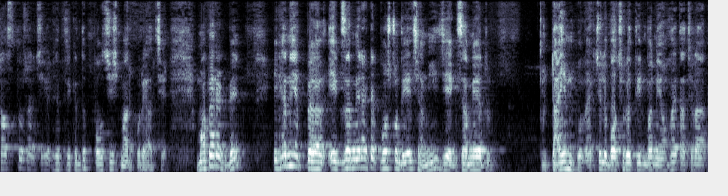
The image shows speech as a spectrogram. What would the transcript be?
স্বাস্থ্য শিক্ষার ক্ষেত্রে কিন্তু পঁচিশ মার্ক করে আছে। মাথায় রাখবে, এখানে এক্সামের একটা প্রশ্ন দিয়েছি আমি, যে এক্সামের টাইমগুলো অ্যাকচুয়ালি বছরে তিনবার নেওয়া হয়। তাছাড়া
